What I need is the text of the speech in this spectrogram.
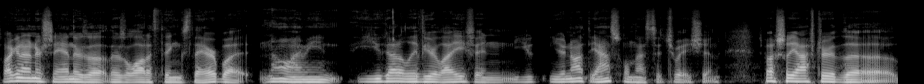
So I can understand there's a there's a lot of things there, but no, I mean, you got to live your life and you you're not the asshole in that situation. Especially after the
